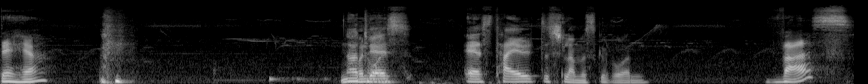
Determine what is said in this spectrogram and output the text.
Der Herr? Na und toll. er ist, er ist Teil des Schlammes geworden. Was?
